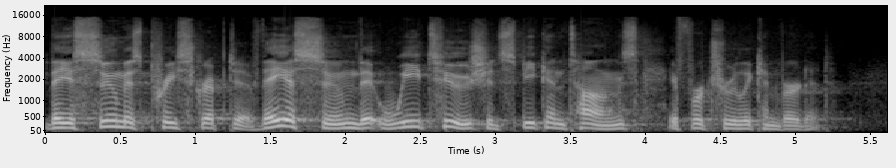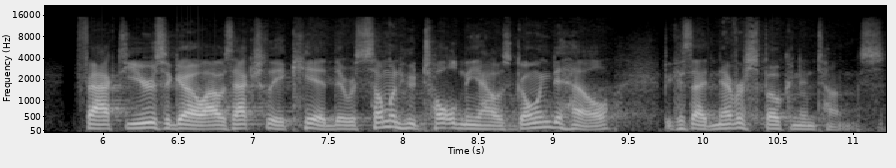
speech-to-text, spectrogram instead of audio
they assume is prescriptive. They assume that we too should speak in tongues if we're truly converted. In fact, years ago, I was actually a kid. There was someone who told me I was going to hell because I'd never spoken in tongues.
